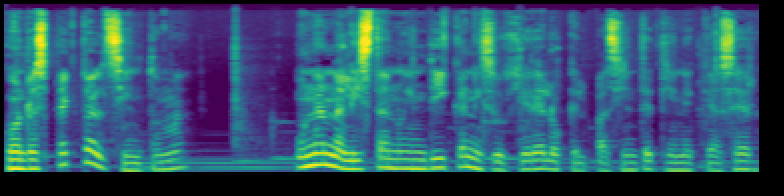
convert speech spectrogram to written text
Con respecto al síntoma, un analista no indica ni sugiere lo que el paciente tiene que hacer,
